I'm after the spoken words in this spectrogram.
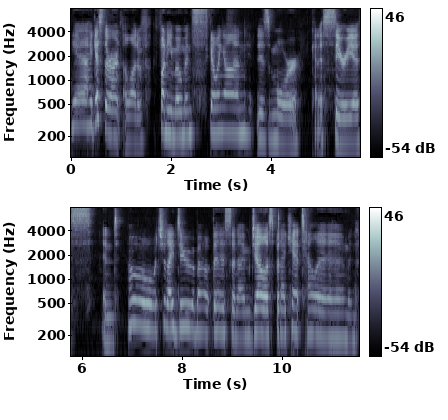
yeah, I guess there aren't a lot of funny moments going on. It is more kind of serious and oh, what should I do about this? And I'm jealous, but I can't tell him. And,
